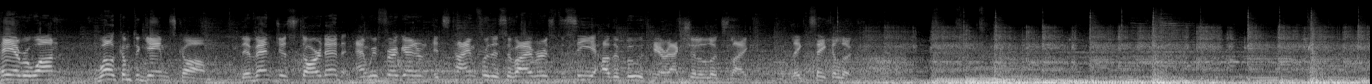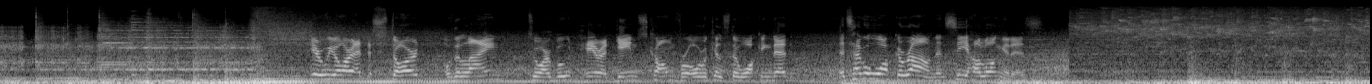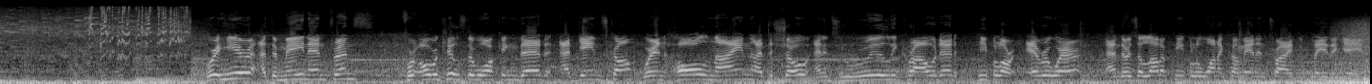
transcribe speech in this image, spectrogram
Hey everyone, welcome to Gamescom. The event just started and we figured it's time for the survivors to see how the booth here actually looks like. Let's take a look. Here we are at the start of the line to our booth here at Gamescom for Overkill's The Walking Dead. Let's have a walk around and see how long it is. We're here at the main entrance for Overkill's The Walking Dead at Gamescom. We're in Hall 9 at the show and it's really crowded. People are everywhere and there's a lot of people who want to come in and try to play the game.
